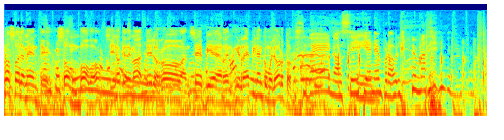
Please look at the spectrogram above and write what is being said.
No solamente son bobos, sino que además te lo roban, se pierden y respiran como el orto. Sí, bueno, sí, tienen problemas.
